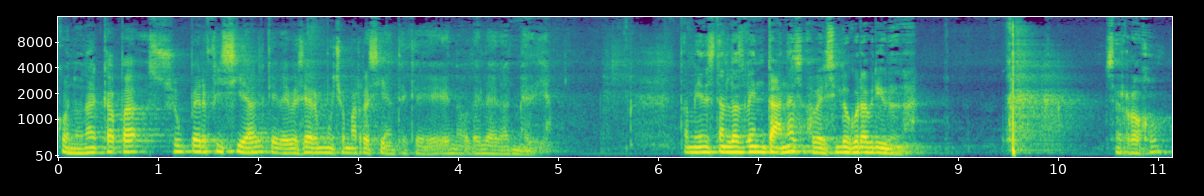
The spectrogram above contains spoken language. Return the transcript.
con una capa superficial que debe ser mucho más reciente que no de la Edad Media. También están las ventanas, a ver si logro abrir una. Cerrojo.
